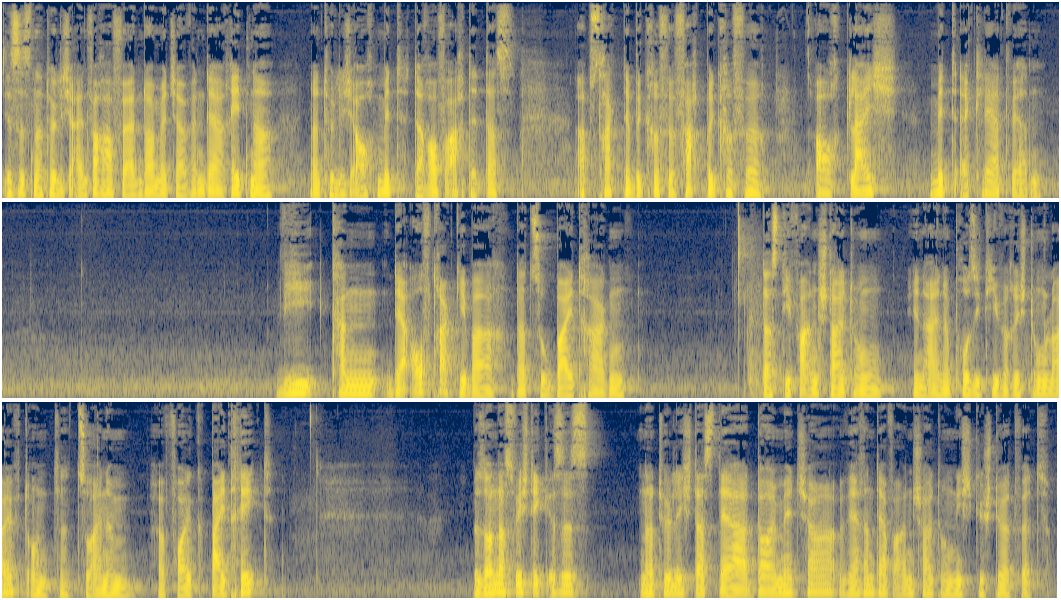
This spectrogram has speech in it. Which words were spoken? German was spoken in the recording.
ist es natürlich einfacher für einen Dolmetscher, wenn der Redner natürlich auch mit darauf achtet, dass abstrakte Begriffe, Fachbegriffe auch gleich mit erklärt werden. Wie kann der Auftraggeber dazu beitragen, dass die Veranstaltung in eine positive Richtung läuft und zu einem Erfolg beiträgt? Besonders wichtig ist es natürlich, dass der Dolmetscher während der Veranstaltung nicht gestört wird.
